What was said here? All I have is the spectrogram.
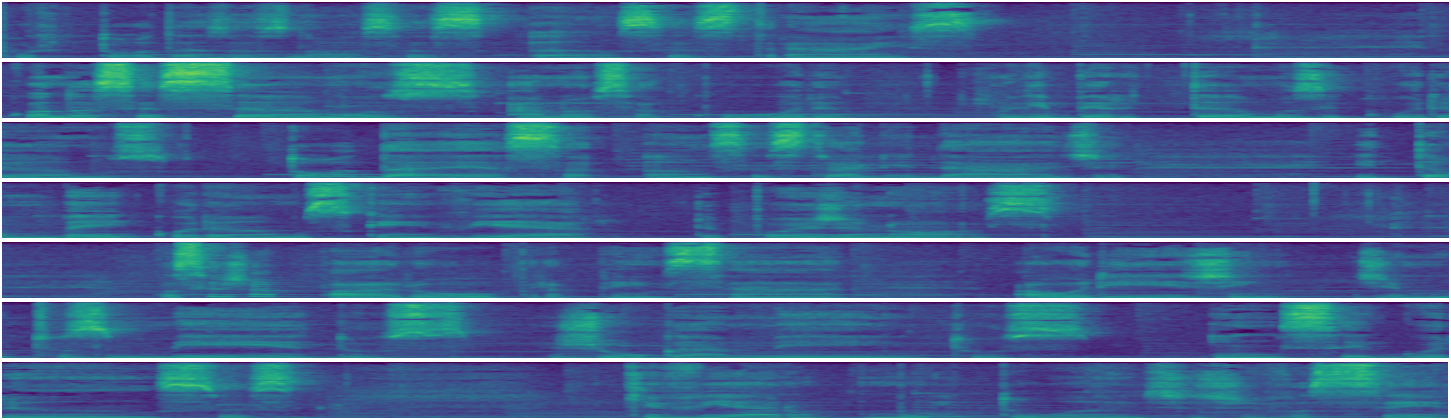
por todas as nossas ancestrais. Quando acessamos a nossa cura, libertamos e curamos toda essa ancestralidade e também curamos quem vier depois de nós. Você já parou para pensar a origem de muitos medos, julgamentos, inseguranças que vieram muito antes de você?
